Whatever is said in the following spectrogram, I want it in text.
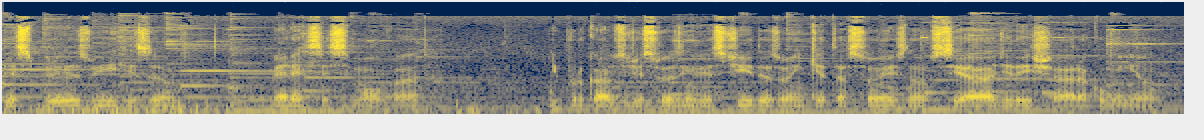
Desprezo e irrisão merece esse malvado, e por causa de suas investidas ou inquietações não se há de deixar a comunhão.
